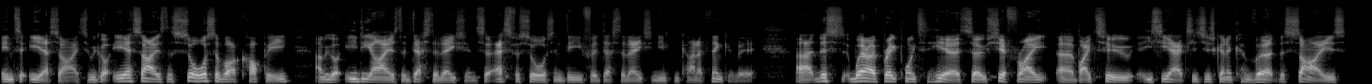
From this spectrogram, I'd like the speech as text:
into ESI. So we've got ESI as the source of our copy, and we've got EDI as the destination. So S for source and D for destination, you can kind of think of it. Uh, this Where I've breakpointed here, so shift right uh, by 2 ECX is just going to convert the size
